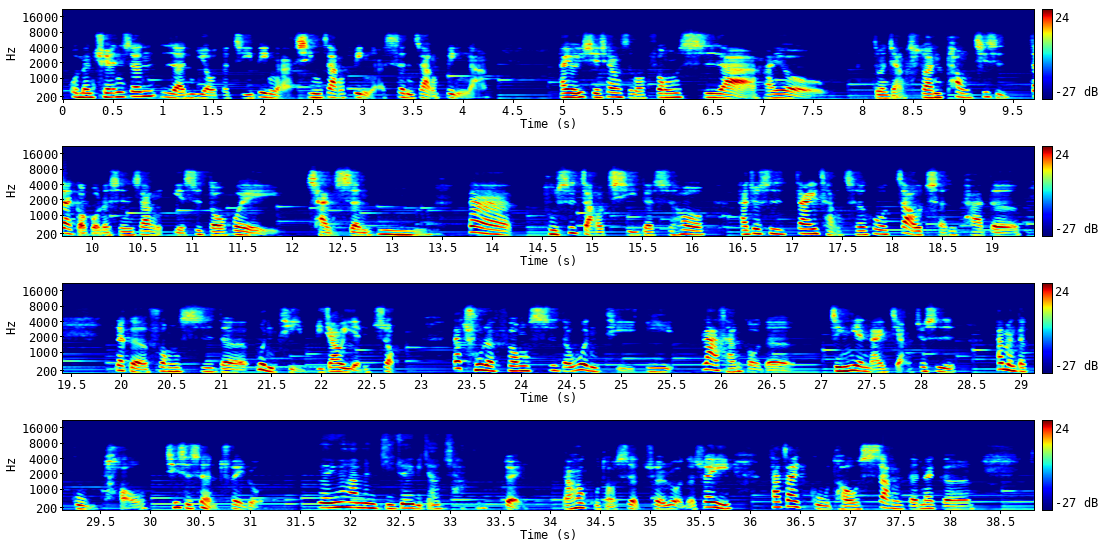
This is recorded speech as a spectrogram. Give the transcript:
我们全身人有的疾病啊，心脏病啊，肾脏病啊，还有一些像什么风湿啊，还有怎么讲酸痛，其实在狗狗的身上也是都会产生。嗯，那吐司早期的时候，它就是在一场车祸造成它的那个风湿的问题比较严重。那除了风湿的问题，以腊肠狗的经验来讲，就是。它们的骨头其实是很脆弱的，对，因为它们脊椎比较长，对，然后骨头是很脆弱的，所以它在骨头上的那个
